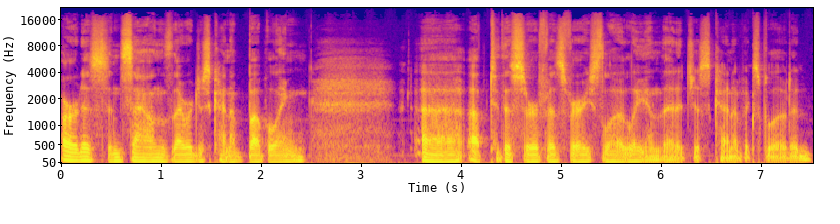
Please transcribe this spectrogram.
artists and sounds that were just kind of bubbling uh, up to the surface very slowly, and then it just kind of exploded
